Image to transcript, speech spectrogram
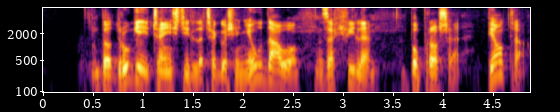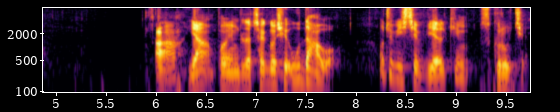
do drugiej części, dlaczego się nie udało, za chwilę poproszę Piotra, a ja powiem, dlaczego się udało. Oczywiście w wielkim skrócie.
